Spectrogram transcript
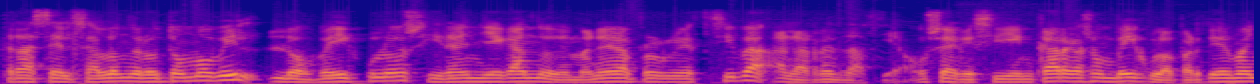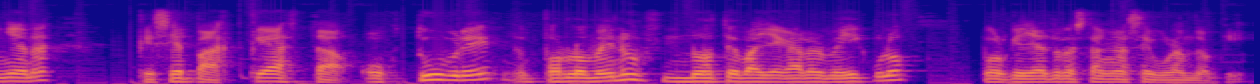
tras el Salón del Automóvil, los vehículos irán llegando de manera progresiva a la red Dacia. O sea que si encargas un vehículo a partir de mañana, que sepas que hasta octubre, por lo menos, no te va a llegar el vehículo porque ya te lo están asegurando aquí.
